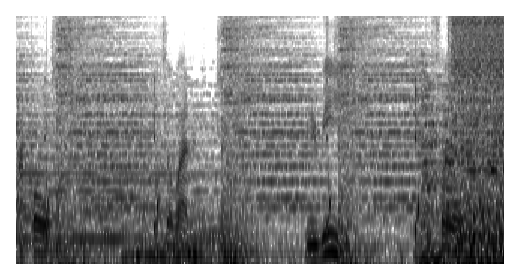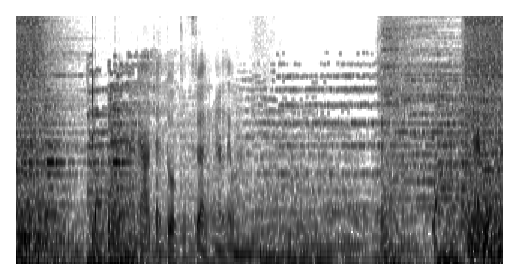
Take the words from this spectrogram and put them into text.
มาโปสเตอร์วันวีวีแคลิเฟอร์ได้ห้าดาวแต่ตัวเกลือๆทั้งนั้นเลยวะอยากได้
